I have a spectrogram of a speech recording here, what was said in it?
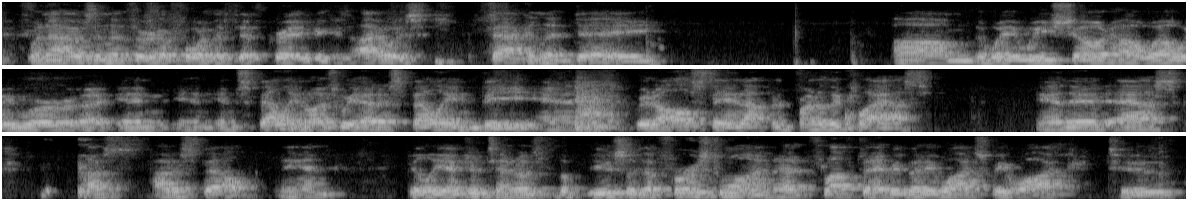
when I was in the third or fourth or fifth grade, because I was, back in the day, um, the way we showed how well we were uh, in, in, in spelling was we had a spelling bee, and we'd all stand up in front of the class, and they'd ask us how to spell. And Billy Edgerton was usually the first one that fluffed, and everybody watched me walk to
